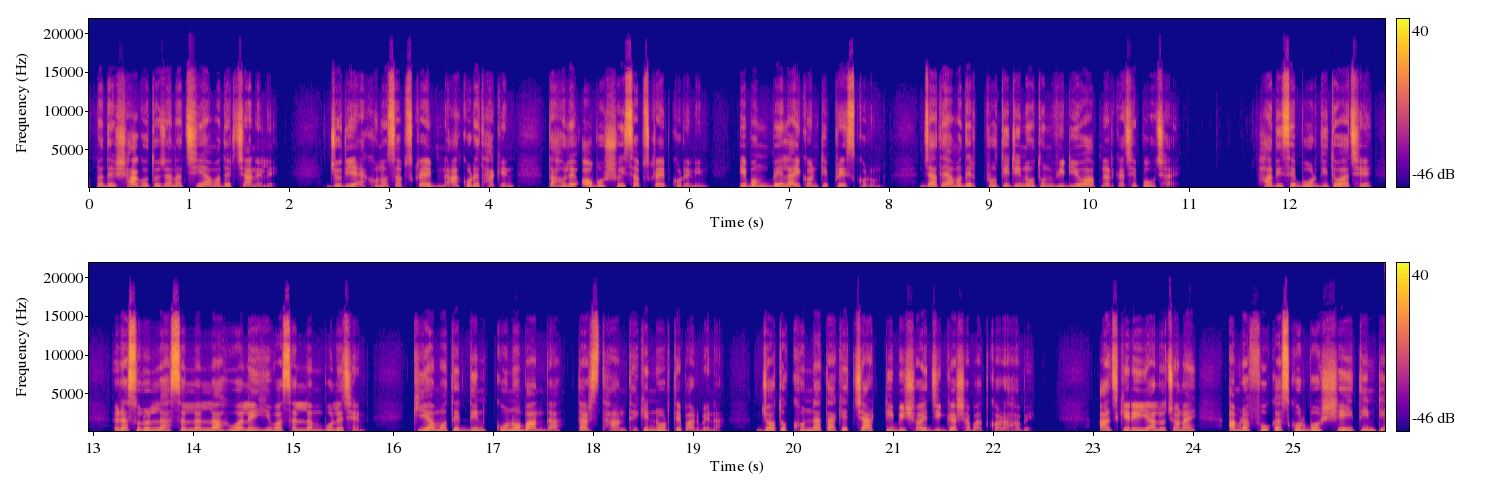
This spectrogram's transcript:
আপনাদের স্বাগত জানাচ্ছি আমাদের চ্যানেলে। যদি এখনও সাবস্ক্রাইব না করে থাকেন, তাহলে অবশ্যই সাবস্ক্রাইব করে নিন এবং বেল আইকনটি প্রেস করুন, যাতে আমাদের প্রতিটি নতুন ভিডিও আপনার কাছে পৌঁছায়। হাদিসে বর্ধিত আছে, রাসূলুল্লাহ সাল্লাল্লাহু আলাইহি ওয়াসাল্লাম বলেছেন, কিয়ামতের দিন কোনো বান্দা তার স্থান থেকে নড়তে পারবে না, যতক্ষণ না তাকে চারটি বিষয় জিজ্ঞাসাবাদ করা হবে। আজকের এই আলোচনায় আমরা ফোকাস করব সেই তিনটি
